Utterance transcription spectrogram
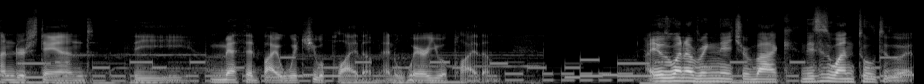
understand the method by which you apply them and where you apply them. I just want to bring nature back. This is one tool to do it,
